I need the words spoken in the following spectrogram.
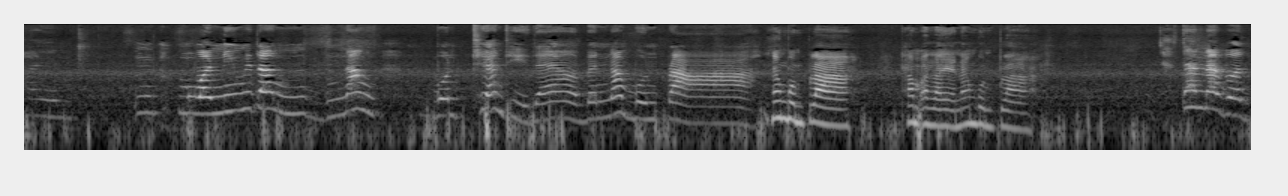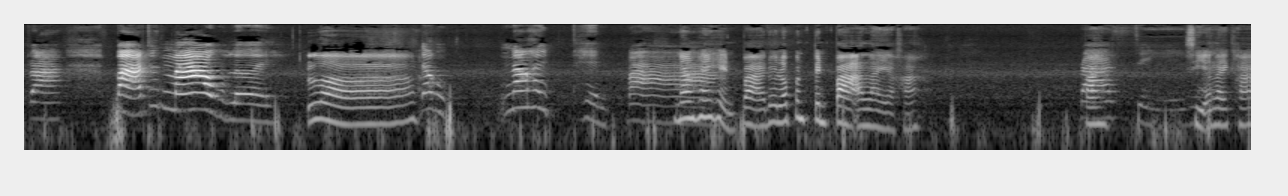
ให้อืมวันนี้ไม่ต้องนั่งบ นเทียนถีแดงเป็นนั่งบนปลา นั่งบนปลาทำอะไรอะนั่งบนปลาถ้านั่งบนปลาปลาจะเน่าเลยเหรอต้องนั่งให้เห็นปลา นั่งให้เห็นปลาด้วยแล้วมันเป็นปลาอะไรอะคะ ปลาสีสีอะไรคะ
